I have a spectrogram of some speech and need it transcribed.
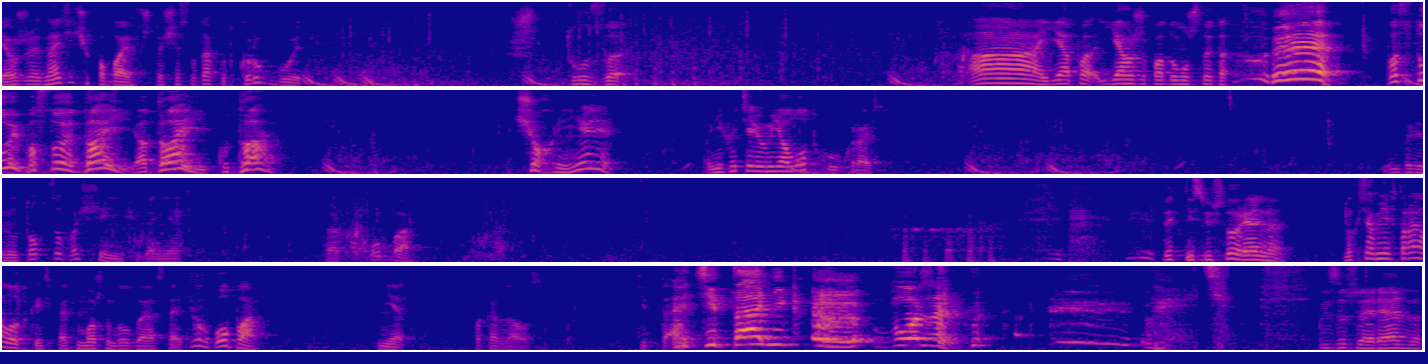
Я уже, знаете, что побавив? Что сейчас вот так вот круг будет. Что за... А, я, по... я уже подумал, что это... Э! Постой, постой, отдай, отдай! Куда? Чё, охренели? Они хотели у меня лодку украсть. Блин, у топцев вообще нифига нет. Так, оба. Ха-ха-ха-ха-ха. Да это не смешно, реально. Ну хотя у меня вторая лодка есть, поэтому можно было бы оставить. Опа! Нет, показалось. Тита... Титаник! Боже! Слушай, реально.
